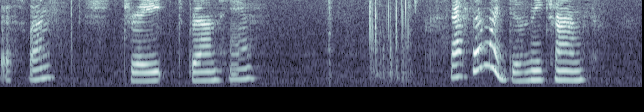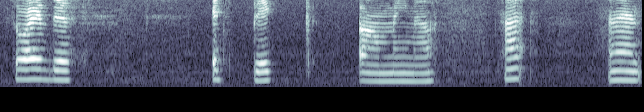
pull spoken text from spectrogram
This one, straight brown hair. Next are my Disney charms. So I have this, it's big um, Minnie Mouse hat. And then,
